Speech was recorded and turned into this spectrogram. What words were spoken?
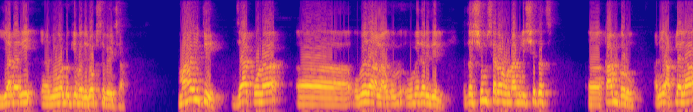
येणारी निवडणुकीमध्ये लोकसभेच्या महायुती ज्या कोणा अं, उमेदवाराला उमे- उमेदवारी देईल त्याचं शिवसेना म्हणून आम्ही निश्चितच काम करू आणि आपल्याला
